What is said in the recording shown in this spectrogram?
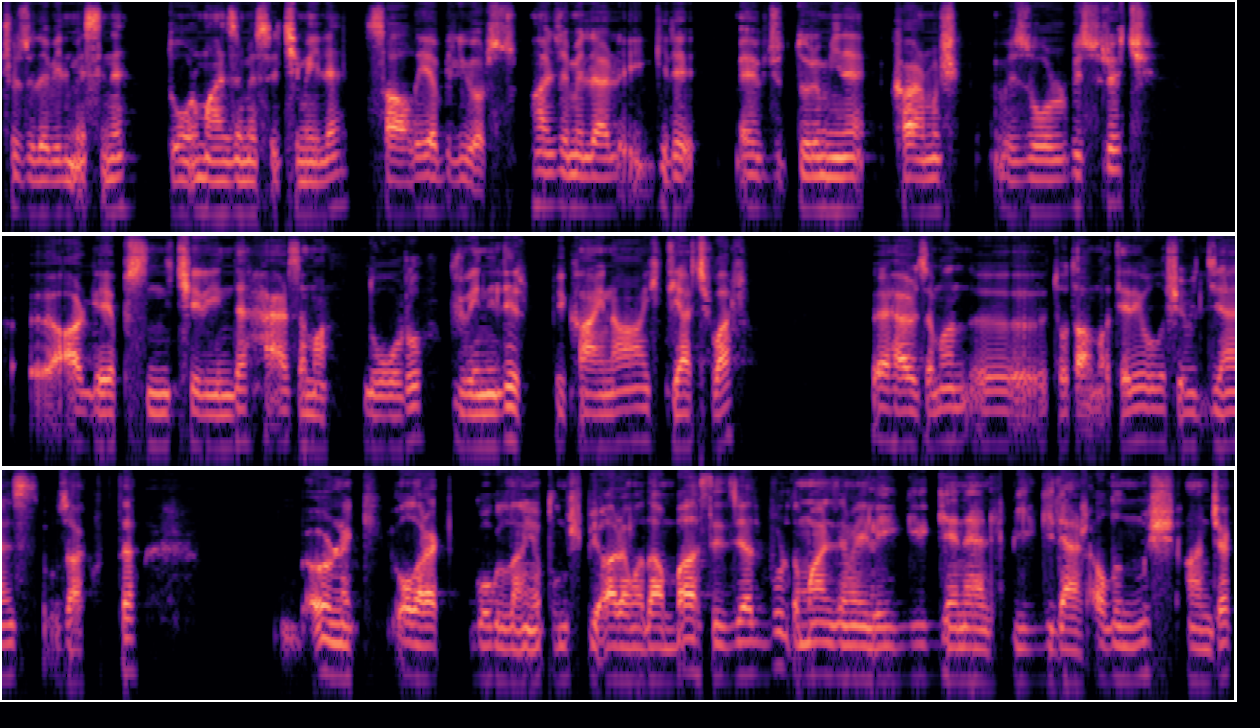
çözülebilmesini doğru malzeme seçimiyle sağlayabiliyoruz. Malzemelerle ilgili mevcut durum yine karmaşık ve zorlu bir süreç. ARGE yapısının içeriğinde her zaman doğru, güvenilir bir kaynağa ihtiyaç var. ve her zaman e, total materyale ulaşabileceğiniz uzaklıkta. Örnek olarak Google'dan yapılmış bir aramadan bahsedeceğiz. Burada malzeme ile ilgili genel bilgiler alınmış ancak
